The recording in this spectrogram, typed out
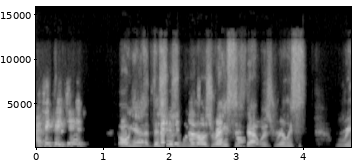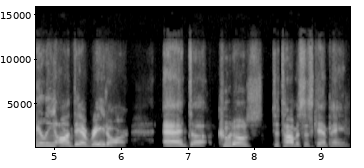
I think they did. Oh yeah, this But was was one of those races that was really, really on their radar, and uh, kudos to Thomas's campaign.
